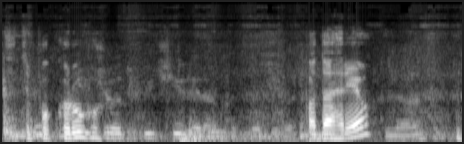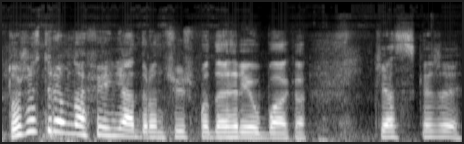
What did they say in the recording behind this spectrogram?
Це ти по кругу подогрів? Да. Тоже стрімна фігня, дрон, чуєш подогрів бака. Зараз скажи.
